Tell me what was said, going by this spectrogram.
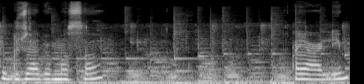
Şu güzel bir masa ayarlayayım.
